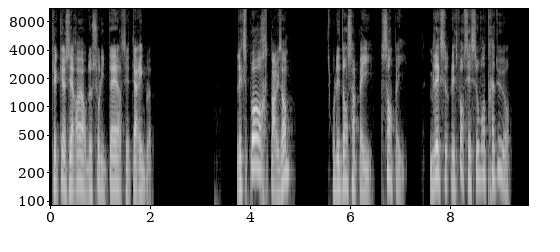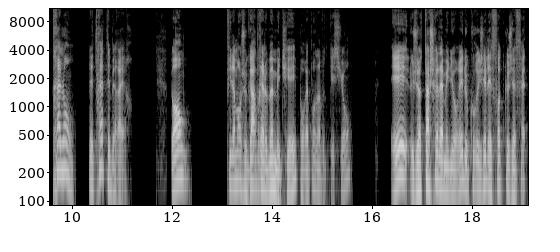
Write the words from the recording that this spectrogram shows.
Quelques erreurs de solitaire, c'est terrible. L'export, par exemple, on est dans un pays, 100 pays. Mais l'export, c'est souvent très dur, très long, c'est très téméraire. Donc, finalement, je garderai le même métier pour répondre à votre question et je tâcherai d'améliorer, de corriger les fautes que j'ai faites.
